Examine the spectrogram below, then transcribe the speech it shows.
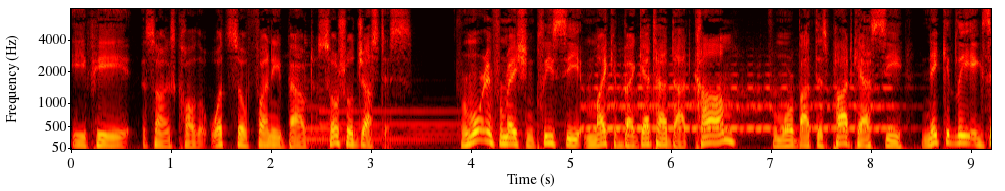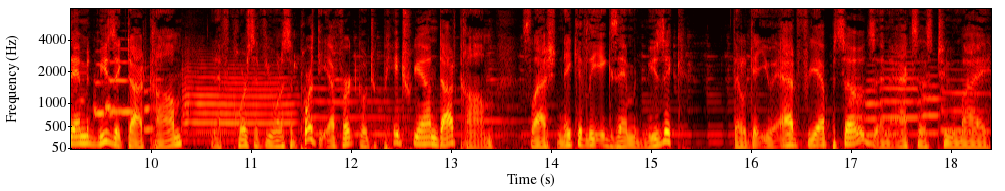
EP. The song is called What's So Funny About Social Justice. For more information, please see MikeBaggetta.com. For more about this podcast, see nakedlyexaminedmusic.com. And of course, if you want to support the effort, go to patreon.com slash nakedlyexaminedmusic. That'll get you ad-free episodes and access to my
